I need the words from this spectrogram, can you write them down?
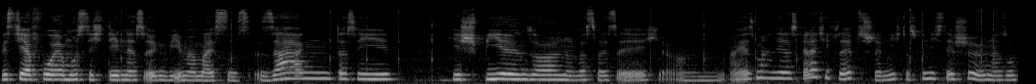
Wisst ihr ja, vorher musste ich denen das irgendwie immer meistens sagen, dass sie hier spielen sollen und was weiß ich. Ähm, aber jetzt machen sie das relativ selbstständig. Das finde ich sehr schön. Also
